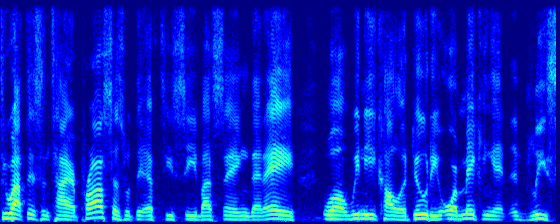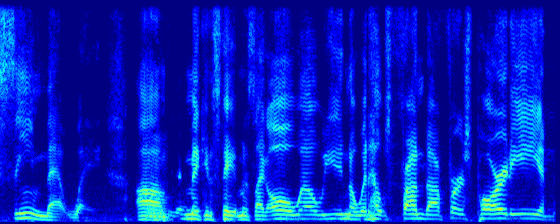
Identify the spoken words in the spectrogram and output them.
throughout this entire process with the FTC by saying that, hey, well, we need Call of Duty, or making it at least seem that way. Um, mm-hmm. making statements like, oh, well, we, you know, it helps fund our first party and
